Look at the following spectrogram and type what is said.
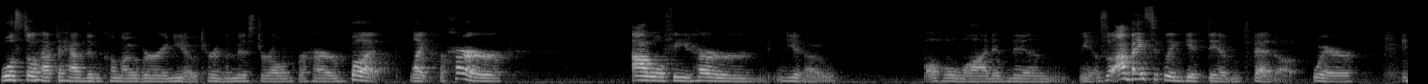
we'll still have to have them come over and you know turn the mister on for her. But like for her, I will feed her, you know, a whole lot, and then you know, so I basically get them fed up where.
